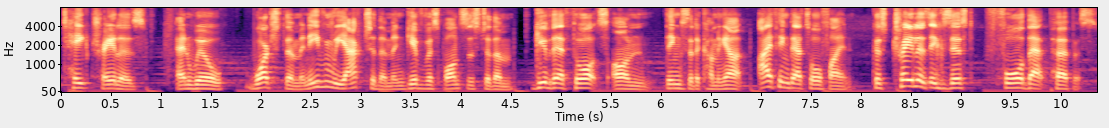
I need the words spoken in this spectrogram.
take trailers and will watch them and even react to them and give responses to them, give their thoughts on things that are coming out. I think that's all fine because trailers exist for that purpose.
